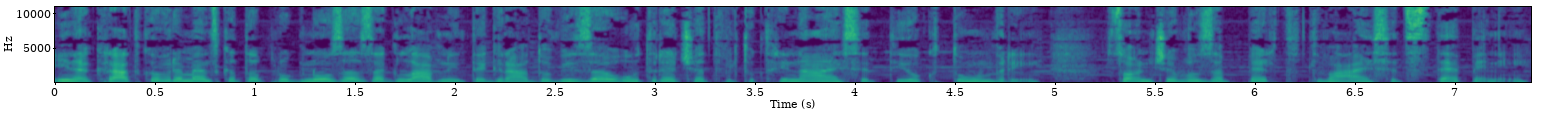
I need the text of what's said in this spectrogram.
И на кратко временската прогноза за главните градови за утре четврток 13 октомври. Сончево за Перт 20 степени.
